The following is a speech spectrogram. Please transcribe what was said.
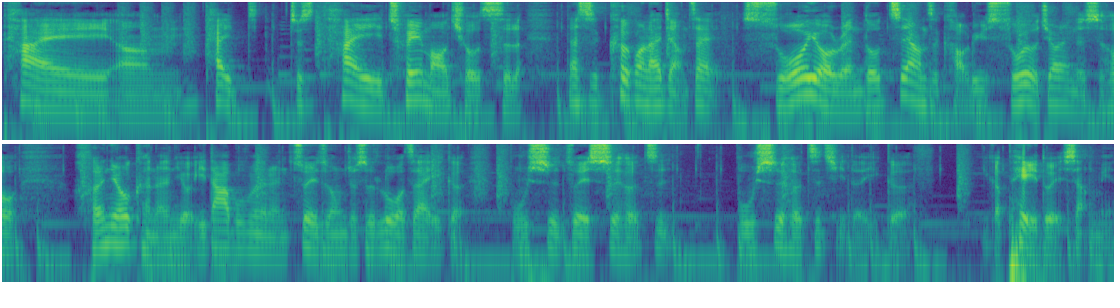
太嗯，太就是太吹毛求疵了。但是客观来讲，在所有人都这样子考虑所有教练的时候，很有可能有一大部分的人最终就是落在一个不是最适合自不适合自己的一个一个配对上面。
